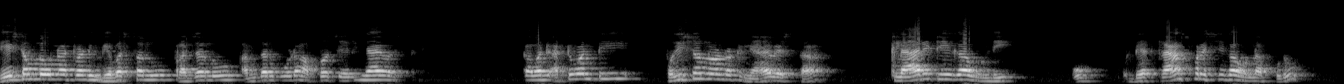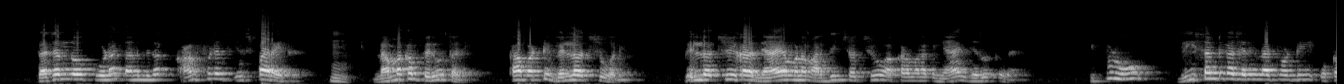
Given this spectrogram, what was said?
దేశంలో ఉన్నటువంటి వ్యవస్థలు ప్రజలు అందరూ కూడా అప్రోచ్ అయ్యేది న్యాయ వ్యవస్థ. కాబట్టి అటువంటి పొజిషన్లో ఉన్నటువంటి న్యాయ వ్యవస్థ క్లారిటీగా ఉండి ట్రాన్స్పరెన్సీగా ఉన్నప్పుడు ప్రజల్లో కూడా దాని మీద కాన్ఫిడెన్స్ ఇన్స్పైర్ అవుతుంది. నమ్మకం పెరుగుతుంది. కాబట్టి వెళ్ళొచ్చు అని. వెళ్ళొచ్చు ఇక్కడ న్యాయం మనం అర్థించవచ్చు అక్కడ మనకు న్యాయం జరుగుతుందని ఇప్పుడు రీసెంట్గా జరిగినటువంటి ఒక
